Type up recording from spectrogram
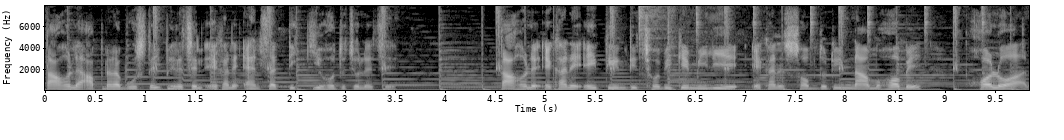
তাহলে আপনারা বুঝতেই পেরেছেন এখানে অ্যান্সারটি কি হতে চলেছে। তাহলে এখানে এই তিনটি ছবিকে মিলিয়ে এখানে শব্দটির নাম হবে ফলোয়ার।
